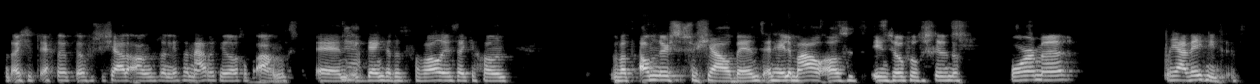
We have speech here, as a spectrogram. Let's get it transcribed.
Want als je het echt hebt over sociale angst, dan ligt er namelijk heel erg op angst. En ik denk dat het vooral is dat je gewoon wat anders sociaal bent. En helemaal als het in zoveel verschillende vormen ja, weet niet. Het,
